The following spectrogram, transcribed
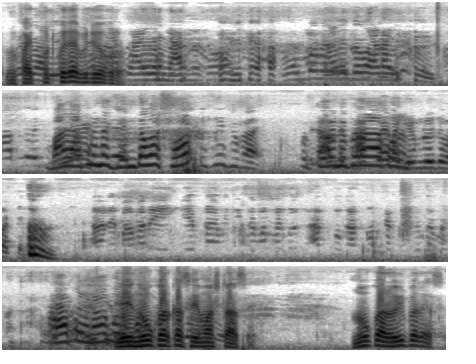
তুমি ফাইট ফুট করে ভিডিও করো। ভাই আপনি না গেম এই নৌকার কাছে এই মাছটা আছে। নৌকার ওই পারে আছে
